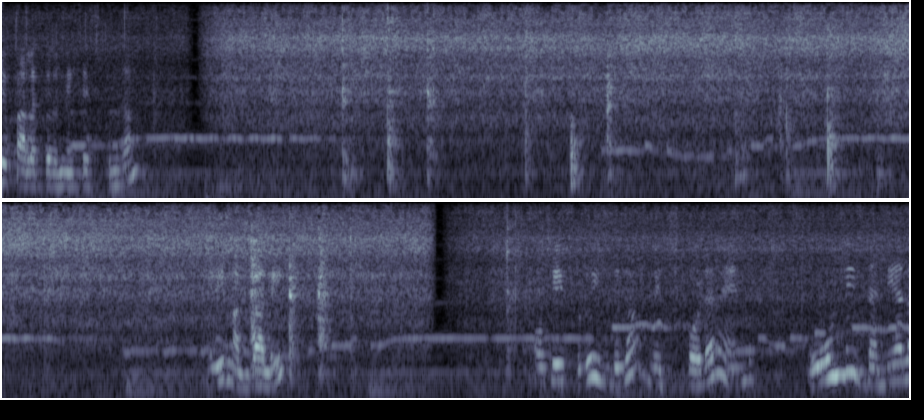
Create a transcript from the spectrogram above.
నెక్స్ట్ పాలకూరని వేసేసుకుందాం. మగ్గాలి. ఓకే ఇప్పుడు ఇందులో మిర్చి పౌడర్ అండ్ ఓన్లీ ధనియాల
